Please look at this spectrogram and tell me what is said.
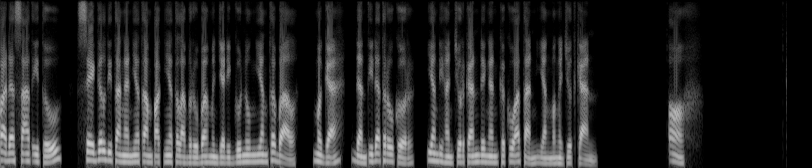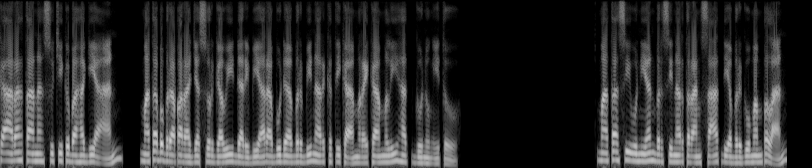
Pada saat itu, segel di tangannya tampaknya telah berubah menjadi gunung yang tebal, megah, dan tidak terukur, yang dihancurkan dengan kekuatan yang mengejutkan. Oh! Ke arah tanah suci kebahagiaan, mata beberapa raja surgawi dari biara Buddha berbinar ketika mereka melihat gunung itu. Mata si Unian bersinar terang saat dia bergumam pelan,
